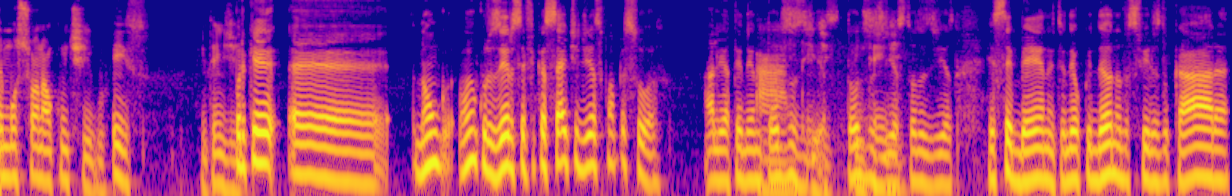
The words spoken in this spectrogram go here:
emocional contigo. Isso. Entendi. Porque é, num, num cruzeiro você fica sete dias com a pessoa. Ali atendendo Ah, todos os entendi, dias. Todos entendi. os dias, todos os dias. Recebendo, entendeu? Cuidando dos filhos do cara,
